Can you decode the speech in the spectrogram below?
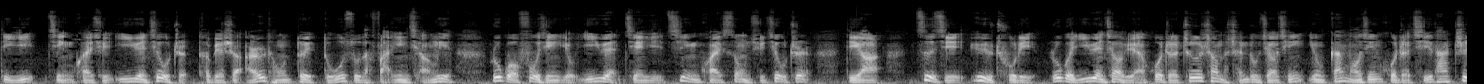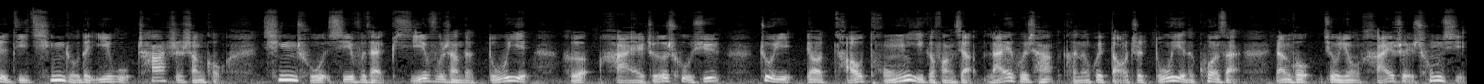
第一，尽快去医院救治，特别是儿童对毒素的反应强烈，如果附近有医院，建议尽快送去救治。第二，自己预处理，如果医院较远或者蜇伤的程度较轻，用干毛巾或者其他质地轻柔的衣物擦拭伤口，清除吸附在皮肤上的毒液和海蜇触须。注意要朝同一个方向来回擦，可能会导致毒液的扩散。然后就用海水冲洗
